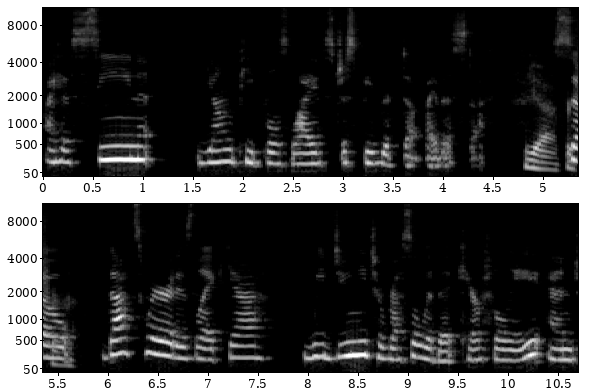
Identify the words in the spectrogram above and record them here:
i have seen young people's lives just be ripped up by this stuff Yeah, for so sure. that's where it is like yeah we do need to wrestle with it carefully and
